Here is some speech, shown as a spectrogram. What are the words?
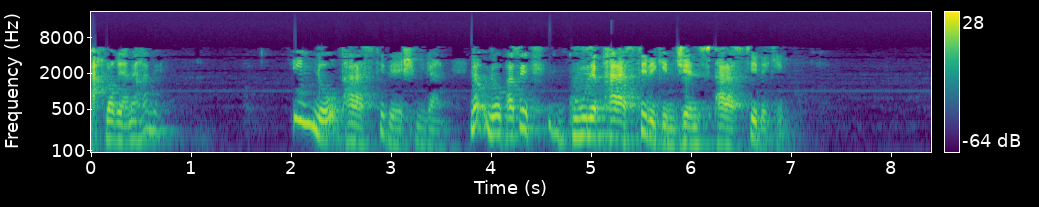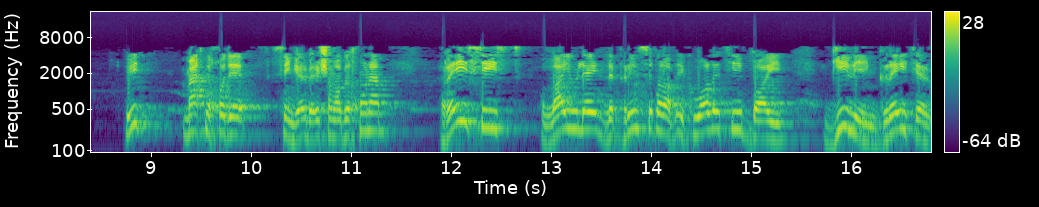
اخلاق یعنی همین. این نوع پرستی بهش میگن. نه نوع پرستی گونه پرستی بگیم جنس پرستی بگیم. ببین متن خود سینگر برای شما بخونم. Racist violate the principle of equality by giving greater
